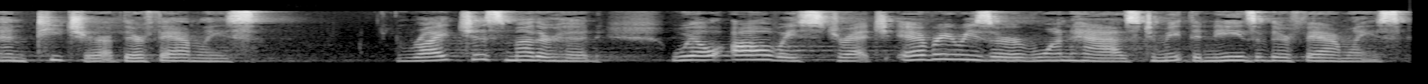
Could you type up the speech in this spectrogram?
and teacher of their families. Righteous motherhood will always stretch every reserve one has to meet the needs of their families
